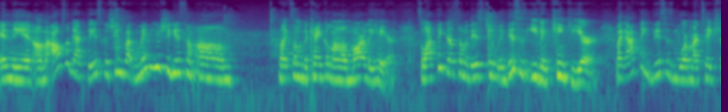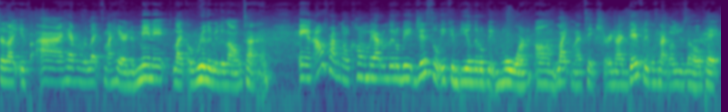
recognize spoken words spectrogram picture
and then um, I also got this because she was like, well, maybe you should get some um like some of the Kanekalon Marley hair. So I picked up some of this too, and this is even kinkier. Like I think this is more of my texture, like if I haven't relaxed my hair in a minute, like a really, really long time. And I was probably gonna comb it out a little bit just so it can be a little bit more um, like my texture. And I definitely was not gonna use the whole pack.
